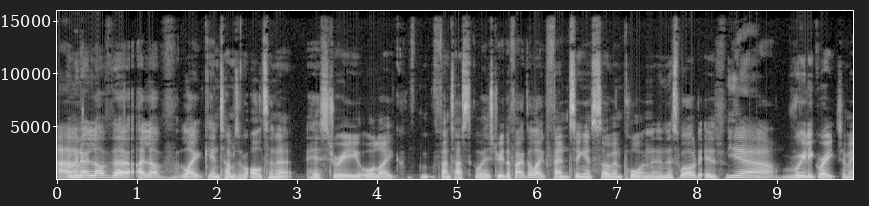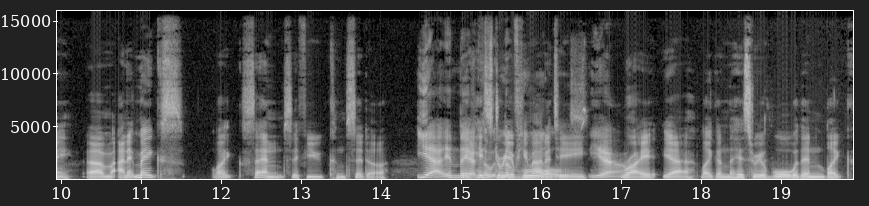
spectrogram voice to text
I mean, I love that. I love like in terms of alternate history or like fantastical history. The fact that like fencing is so important in this world is Yeah. really great to me, um, and it makes like sense if you consider Yeah, in the the, history the of humanity. Yeah. right. Yeah, like in the history of war within like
